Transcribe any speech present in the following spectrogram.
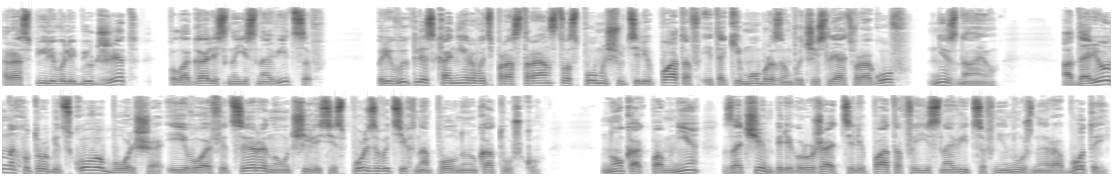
Распиливали бюджет, полагались на ясновидцев, Привыкли сканировать пространство с помощью телепатов и таким образом вычислять врагов? Не знаю. Одаренных у Трубецкого больше, и его офицеры научились использовать их на полную катушку. Но, как по мне, зачем перегружать телепатов и ясновидцев ненужной работой,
